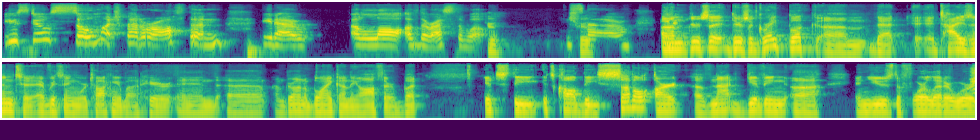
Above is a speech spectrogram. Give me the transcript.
you're still so much better off than you know a lot of the rest of the world. True. True. So, um, there's a there's a great book um, that it ties into everything we're talking about here, and uh, I'm drawing a blank on the author, but it's the it's called the subtle art of not giving uh, and use the four letter word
